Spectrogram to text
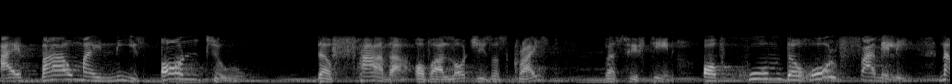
I bow my knees unto the Father of our Lord Jesus Christ, verse 15, of whom the whole family now,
